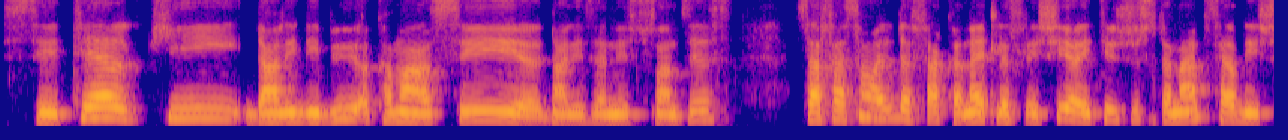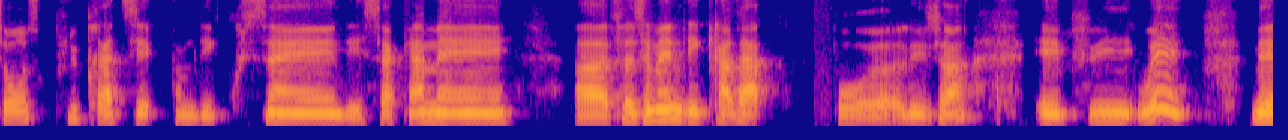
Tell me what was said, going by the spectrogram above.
c'est elle qui, dans les débuts, a commencé, dans les années 70, sa façon, elle, de faire connaître le fléché a été justement de faire des choses plus pratiques, comme des coussins, des sacs à main. Euh, elle faisait même des cravates pour euh, les gens. Et puis, oui, mais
